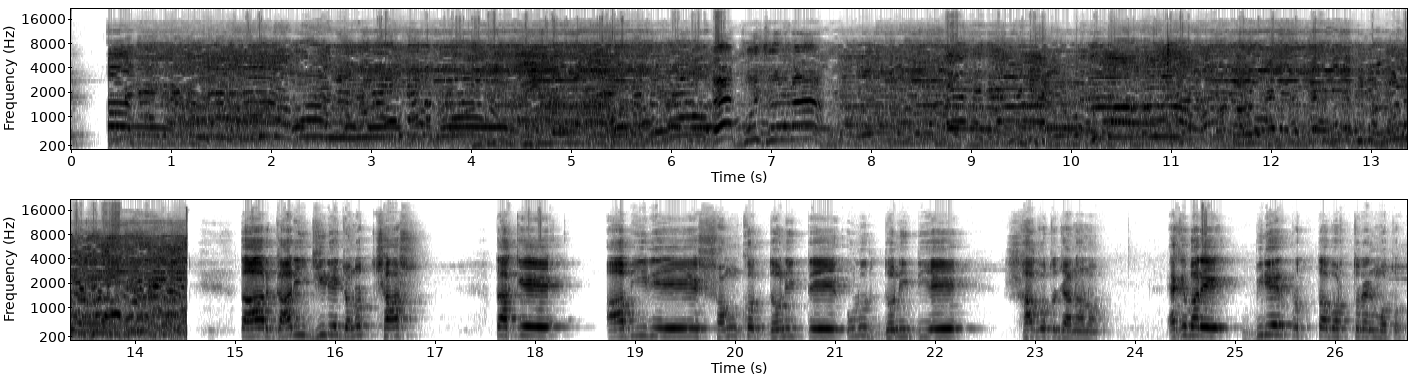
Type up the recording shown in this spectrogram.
তার গাড়ি ঘিরে জনোচ্ছ্বাস তাকে আবিরে শঙ্খধ্বনিতে উলুধ্বনি দিয়ে স্বাগত জানানো একেবারে বীরের প্রত্যাবর্তনের মতো।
